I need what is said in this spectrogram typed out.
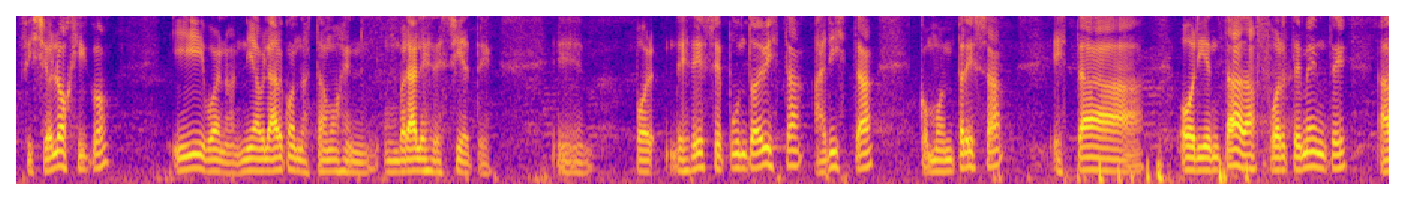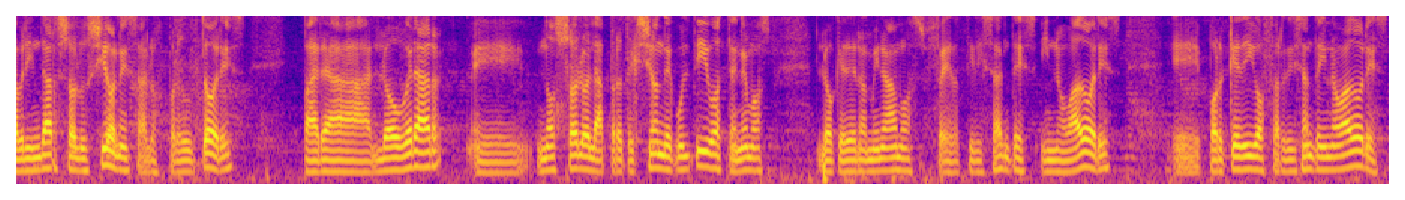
fisiológico y bueno, ni hablar cuando estamos en umbrales de 7. Eh, desde ese punto de vista, Arista como empresa está orientada fuertemente a brindar soluciones a los productores para lograr eh, no solo la protección de cultivos, tenemos lo que denominamos fertilizantes innovadores. Eh, ¿Por qué digo fertilizantes innovadores?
